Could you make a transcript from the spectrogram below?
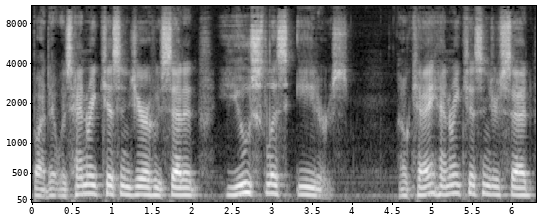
but it was Henry Kissinger who said it. Useless eaters. Okay, Henry Kissinger said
